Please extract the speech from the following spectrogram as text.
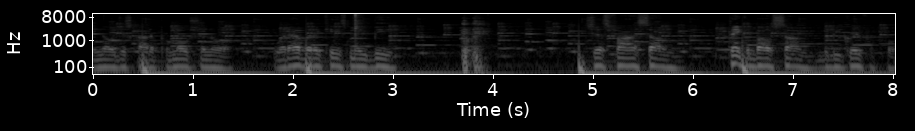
You know, just got a promotion or whatever the case may be. just find something. Think about something to be grateful for.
